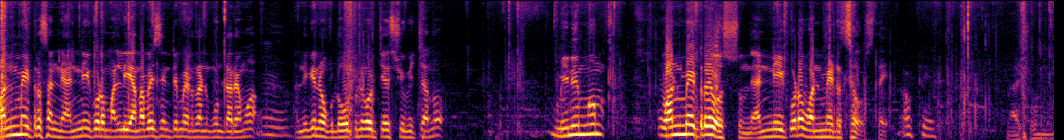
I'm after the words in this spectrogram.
వన్ మీటర్స్ అండి. అన్నీ కూడా మళ్ళీ ఎనభై సెంటీమీటర్ అనుకుంటారేమో. అందుకే నేను ఒకటి ఓపెన్ కూడా చేసి చూపించాను. మినిమం వన్ మీటరే వస్తుంది. అన్నీ కూడా వన్ మీటర్సే వస్తాయి. ఓకే. ఇలా చూడండి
